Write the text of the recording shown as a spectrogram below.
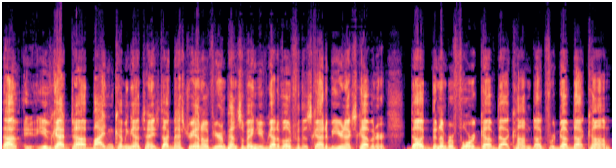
Uh, you've got uh, Biden coming out tonight. It's Doug Mastriano. If you're in Pennsylvania, you've got to vote for this guy to be your next governor. Doug, the number four gov.com, dougforgov.com.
